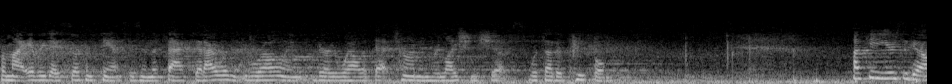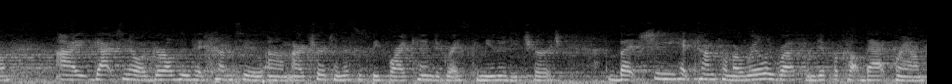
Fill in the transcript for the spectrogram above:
from my everyday circumstances and the fact that I wasn't growing very well at that time in relationships with other people. A few years ago, I got to know a girl who had come to um, our church, and this was before I came to Grace Community Church but she had come from a really rough and difficult background.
